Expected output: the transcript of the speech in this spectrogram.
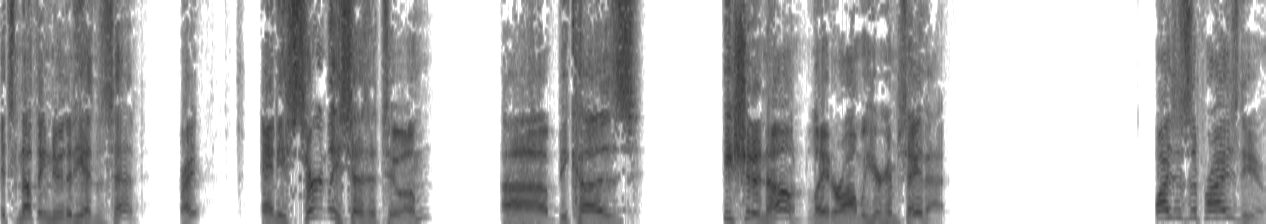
it's nothing new that he hasn't said, right? And he certainly says it to him uh, because he should have known. Later on, we hear him say that. Why is it a surprise to you?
